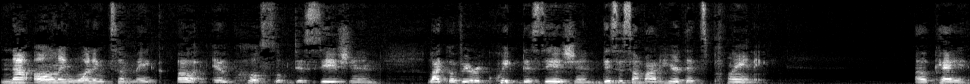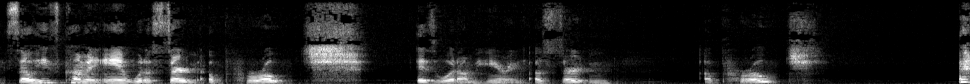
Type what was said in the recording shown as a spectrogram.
not only wanting to make a impulsive decision, like a very quick decision. This is somebody here that's planning. Okay, so he's coming in with a certain approach, is what I'm hearing. A certain approach.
